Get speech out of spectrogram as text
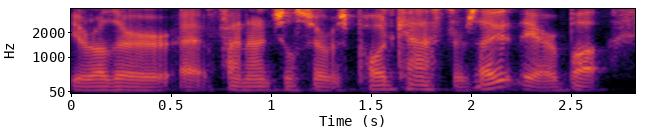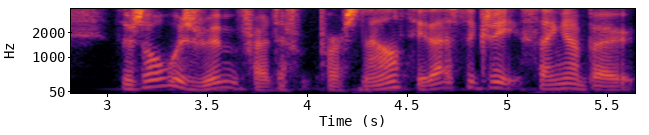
your other uh, financial service podcasters out there, but there's always room for a different personality. That's the great thing about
